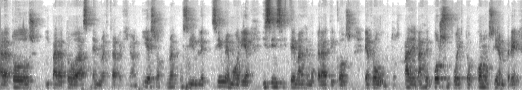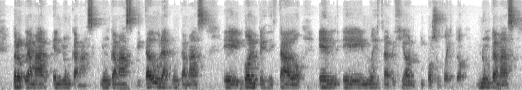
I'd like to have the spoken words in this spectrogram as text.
para todos y para todas en nuestra región. Y eso no es posible sin memoria y sin sistemas democráticos eh, robustos. Además de, por supuesto, como siempre, proclamar el nunca más. Nunca más dictaduras, nunca más eh, golpes de Estado en eh, nuestra región y, por supuesto, nunca más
